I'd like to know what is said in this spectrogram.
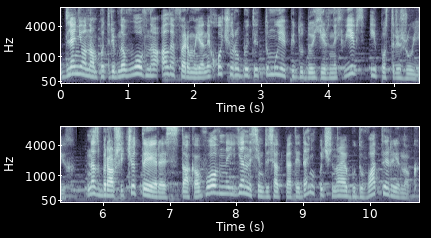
Для нього нам потрібна вовна, але ферму я не хочу робити, тому я піду до гірних вівць і пострижу їх. Назбиравши 4 стака вовни, я на 75-й день починаю будувати ринок.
